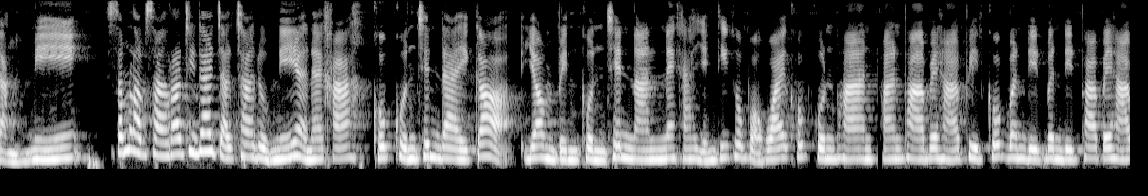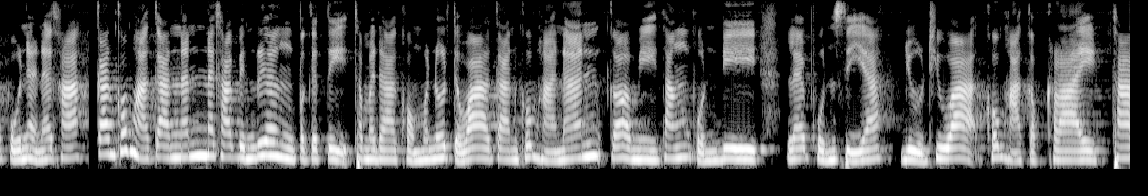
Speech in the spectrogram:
ดังนี้สำหรับสาระที่ได้จากชาดกนี้นะคะ คบคนเช่นใดก็ย่อมเป็นคนเช่นนั้นนะคะ อย่างที่เขาบอกไว้คบคนพาลพาลพาไปหาผิดคบบัณฑิตบัณฑิตพาไปหาผลเนี่ยนะคะ การคบหากันนั้นนะคะเป็นเรื่องปกติธรรมดาของมนุษย์ แต่ว่าการคบหานั้นก็มีทั้งผลดีและผผลเสียอยู่ที่ว่าคบหากับใคร ถ้า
